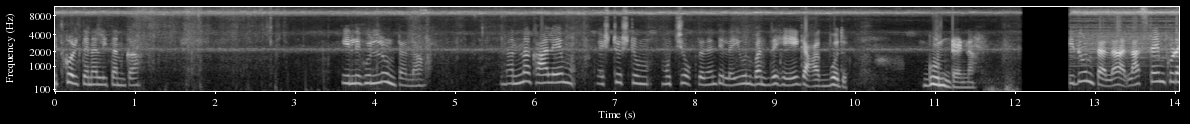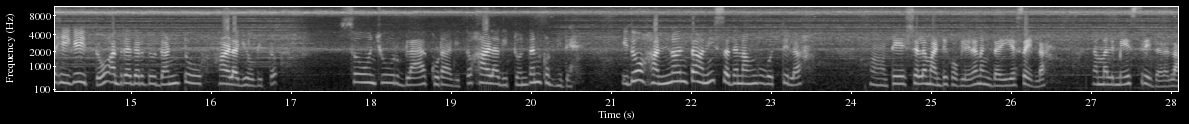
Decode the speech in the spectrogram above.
ಎತ್ಕೊಳ್ತೇನೆ ಅಲ್ಲಿ ತನಕ. ಇಲ್ಲಿ ಹುಲ್ಲುಂಟಲ್ಲ ನನ್ನ ಕಾಲೇ ಎಷ್ಟೆಷ್ಟು ಮುಚ್ಚಿ ಹೋಗ್ತದೆ ಅಂತಿಲ್ಲ. ಇವನು ಬಂದರೆ ಹೇಗೆ ಆಗ್ಬೋದು? ಗುಂಡಣ್ಣ. ಇದು ಉಂಟಲ್ಲ ಲಾಸ್ಟ್ ಟೈಮ್ ಕೂಡ ಹೀಗೆ ಇತ್ತು, ಆದರೆ ಅದರದ್ದು ದಂಟು ಹಾಳಾಗಿ ಹೋಗಿತ್ತು. ಸೊ ಒಂಚೂರು ಬ್ಲ್ಯಾಕ್ ಕೂಡ ಆಗಿತ್ತು, ಹಾಳಾಗಿತ್ತು ಅಂತ ಅಂದ್ಕೊಂಡಿದ್ದೆ ಇದು ಹಣ್ಣು ಅಂತ ಅನಿಸ್ತದೆ ನನಗೂ ಗೊತ್ತಿಲ್ಲ. ಟೇಸ್ಟ್ ಎಲ್ಲ ಮಾಡ್ಲಿಕ್ಕೆ ಹೋಗಲಿಲ್ಲ ನಂಗೆ ಧೈರ್ಯ ಸಹ ಇಲ್ಲ ನಮ್ಮಲ್ಲಿ ಮೇಸ್ತ್ರಿ ಇದ್ದಾರಲ್ಲ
